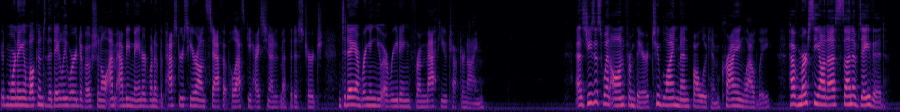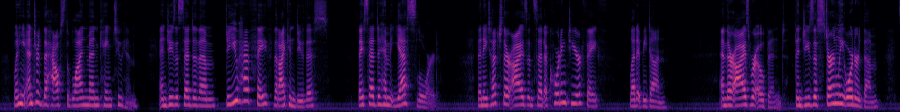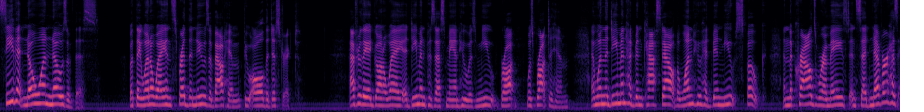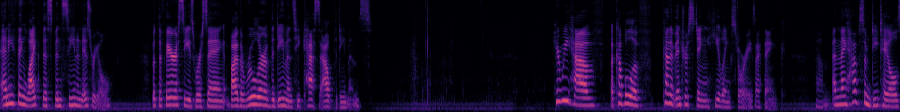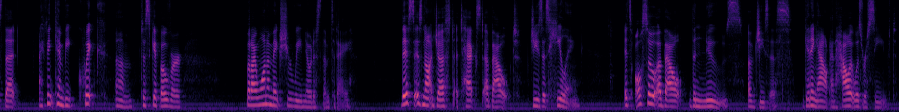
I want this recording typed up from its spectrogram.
Good morning and welcome to the Daily Word Devotional. I'm Abby Maynard, one of the pastors here on staff at Pulaski Heights United Methodist Church, and today I'm bringing you a reading from Matthew chapter 9. As Jesus went on from there, two blind men followed him, crying loudly, Have mercy on us, son of David! When he entered the house, the blind men came to him. And Jesus said to them, Do you have faith that I can do this? They said to him, Yes, Lord. Then he touched their eyes and said, According to your faith, let it be done. And their eyes were opened. Then Jesus sternly ordered them, See that no one knows of this. But they went away and spread the news about him through all the district. After they had gone away, a demon possessed man who was mute brought, was brought to him. And when the demon had been cast out, the one who had been mute spoke. And the crowds were amazed and said, Never has anything like this been seen in Israel. But the Pharisees were saying, By the ruler of the demons, he casts out the demons. Here we have a couple of kind of interesting healing stories, I think. Um, and they have some details that I think can be quick um, to skip over, but I want to make sure we notice them today. This is not just a text about Jesus healing it's also about the news of Jesus getting out and how it was received.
